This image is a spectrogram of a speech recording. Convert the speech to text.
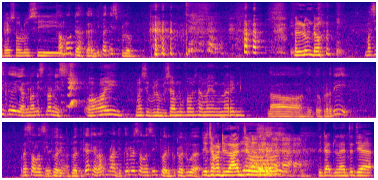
Resolusi Kamu udah ganti fetish belum? belum dong. Masih ke yang nonis-nonis? Oh, oi, masih belum bisa move on sama yang kemarin. Nah, itu berarti resolusi 2023 adalah melanjutkan resolusi 2022. Ya jangan dilanjut. Tidak dilanjut ya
